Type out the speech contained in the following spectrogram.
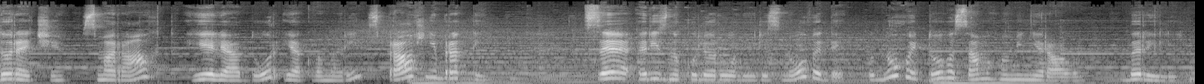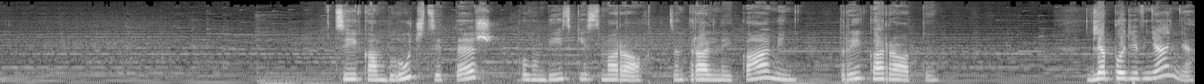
До речі, смарагд, геліодор і аквамарин справжні брати. Це різнокольорові різновиди одного й того самого мінералу берилію. В цій камблучці теж колумбійський смарагд, центральний камінь 3 карати. Для порівняння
